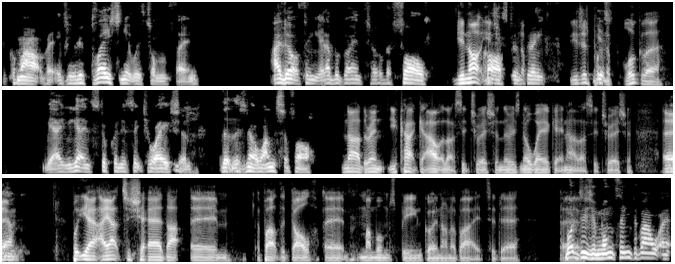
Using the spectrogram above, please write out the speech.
to come out of it. If you're replacing it with something, I don't think you're ever going through the full You're not. You're just of putting, a, grief. you're just putting Yes. a plug there. Yeah, you're getting stuck in a situation that there's no answer for. No, there ain't. You can't get out of that situation. There is no way of getting out of that situation. Um, Yeah. But yeah, I had to share that um, about the doll. Uh, my mum's been going on about it today. what does your mum think about it?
